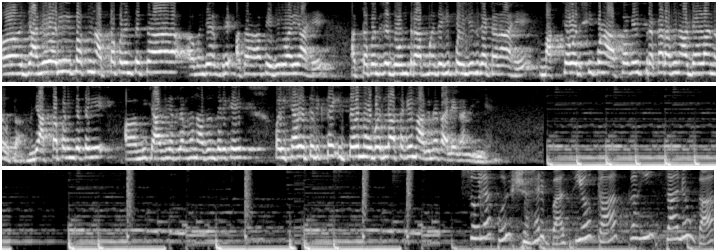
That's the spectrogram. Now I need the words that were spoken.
जानेवारी पासून आतापर्यंतचा म्हणजे आता हा फेब्रुवारी आहे. आतापर्यंतच्या दोन ट्रॅपमध्ये ही पहिलीच घटना आहे. मागच्या वर्षी पण असा काही प्रकार अजून आढळला नव्हता. म्हणजे आतापर्यंत तरी मी चार्ज घेतल्यापासून अजून तरी काही पैशा व्यतिरिक्त इतर मोबदला असा काही मागण्यात आलेला नाहीये. सोलापुर शहर वासियों का कहीं सालों का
